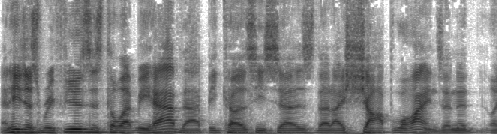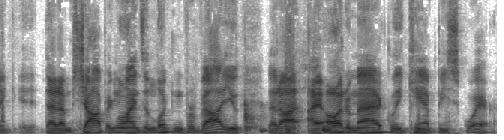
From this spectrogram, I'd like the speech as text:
And he just refuses to let me have that because he says that I shop lines and it, like it, that I'm shopping lines and looking for value that I, I automatically can't be square.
